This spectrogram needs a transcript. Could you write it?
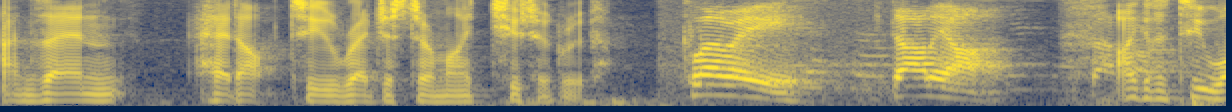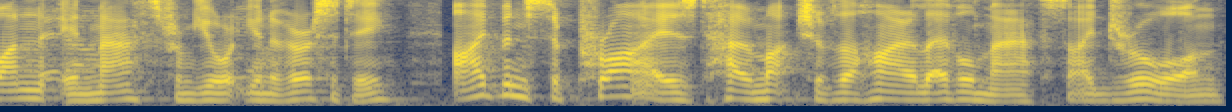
and then head up to register my tutor group. Chloe, Dahlia. I got a 2 1 in maths from York University. I've been surprised how much of the higher level maths I draw on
